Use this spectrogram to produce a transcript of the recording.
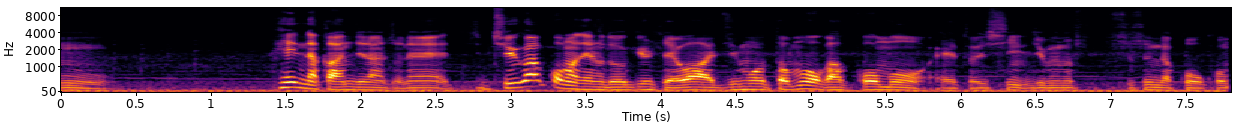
うん。変な感じなんですよね。中学校までの同級生は地元も学校も、えーと、自分の進んだ高校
